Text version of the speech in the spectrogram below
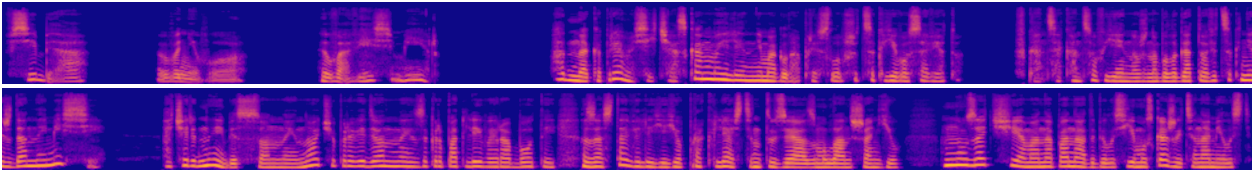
«В себя, в него, во весь мир». Однако прямо сейчас Кан Мэйлин не могла прислушаться к его совету. В конце концов, ей нужно было готовиться к нежданной миссии. Очередные бессонные ночи, проведенные за кропотливой работой, заставили ее проклясть энтузиазм Лан Шанью. Ну зачем она понадобилась ему, скажите на милость?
